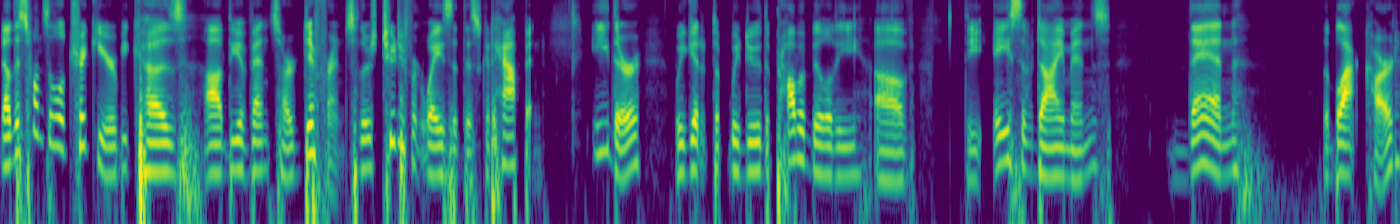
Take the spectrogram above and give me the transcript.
Now, this one's a little trickier because uh, the events are different. So there's two different ways that this could happen. Either we get the, we do the probability of the ace of diamonds, then the black card,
